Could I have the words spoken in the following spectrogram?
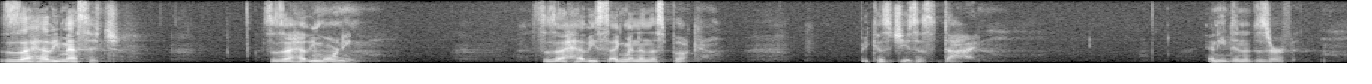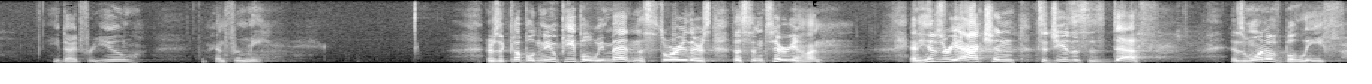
This is a heavy message. This is a heavy morning. This is a heavy segment in this book because Jesus died. And he didn't deserve it. He died for you and for me. There's a couple new people we met in the story. There's the centurion. And his reaction to Jesus' death is one of belief.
